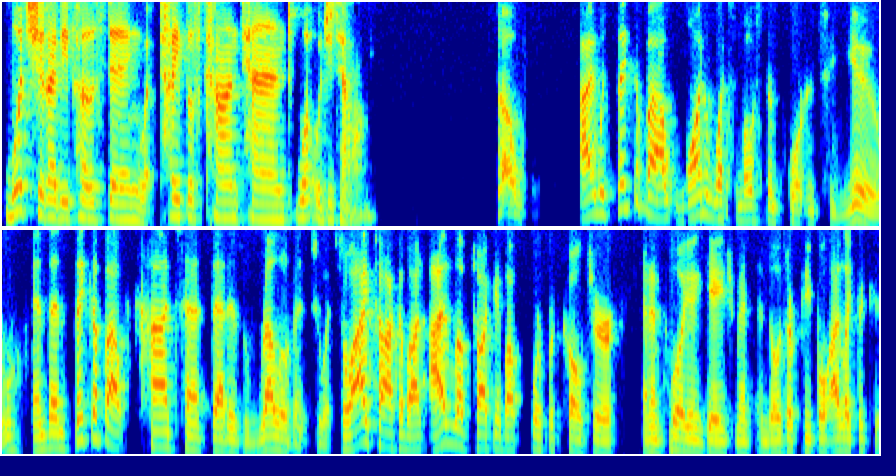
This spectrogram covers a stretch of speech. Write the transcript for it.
what should I be posting? What type of content? What would you tell them? So I would think about one, what's most important to you, and then think about content that is relevant to it. So I talk about, I love talking about corporate culture and employee engagement. And those are people I like to c-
